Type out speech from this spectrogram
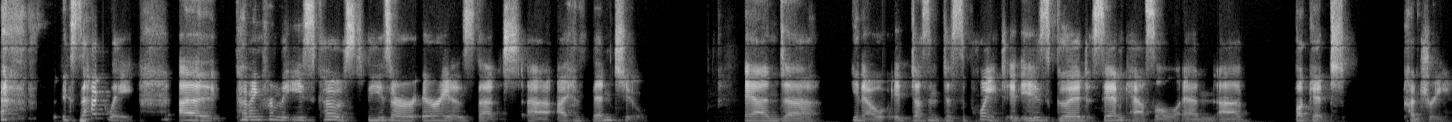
exactly uh, coming from the East Coast. These are areas that uh, I have been to, and uh, you know, it doesn't disappoint. It is good sandcastle and uh, bucket country.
